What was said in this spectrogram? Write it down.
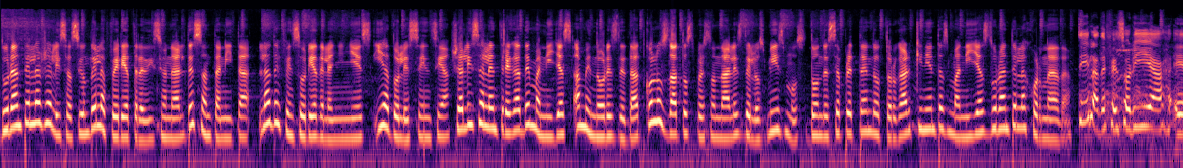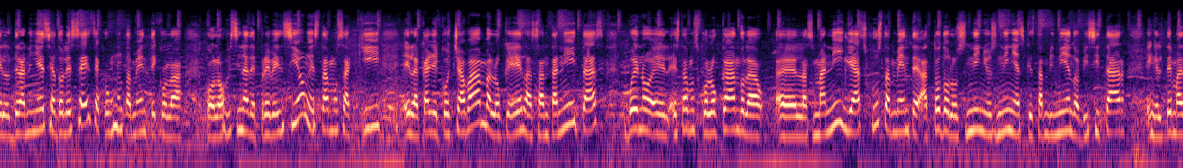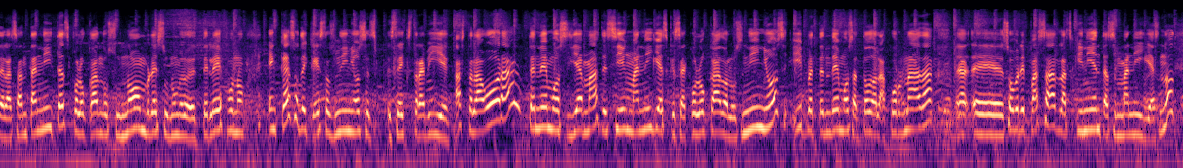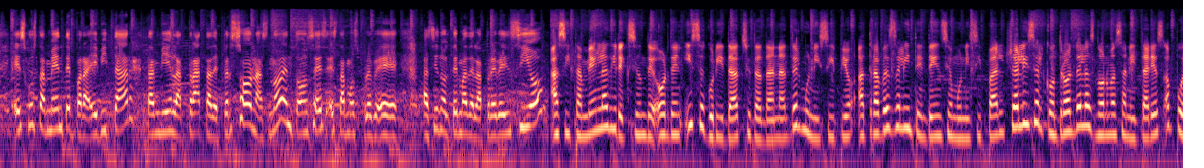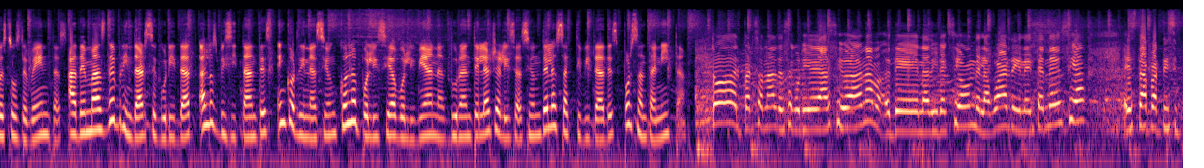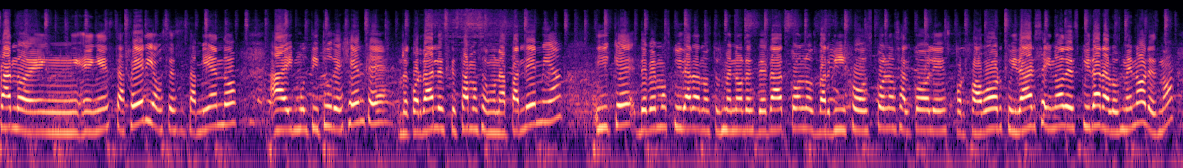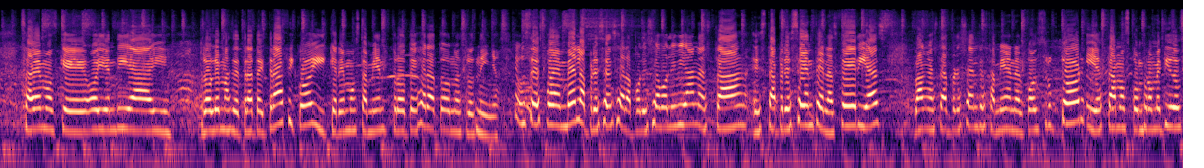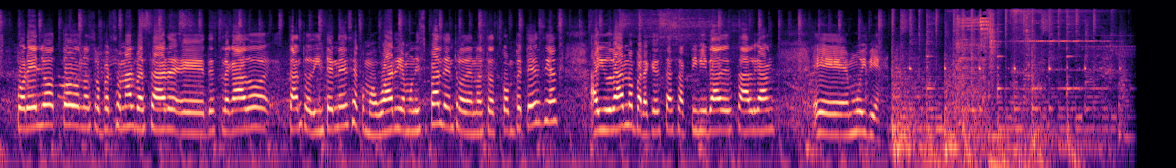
Durante la realización de la feria tradicional de Santa Anita, la Defensoría de la Niñez y Adolescencia realiza la entrega de manillas a menores de edad con los datos personales de los mismos, donde se pretende otorgar 500 manillas durante la jornada. Sí, la Defensoría de la Niñez y Adolescencia, conjuntamente con la, con la Oficina de Prevención, estamos aquí en la calle Cochabamba, lo que es las Santanitas. Bueno, estamos colocando eh, las manillas justamente a todos los niños, niñas que están viniendo a visitar en el tema de las Santanitas, colocando su nombre, su número de teléfono, en caso de que estos niños se, extravíen. Hasta la hora tenemos ya más de 100 manillas que se ha colocado a los niños y pretendemos a toda la jornada eh, eh, sobrepasar las 500 manillas, ¿no? Es justamente para evitar también la trata de personas, ¿no? Entonces estamos haciendo el tema de la prevención. Así también la Dirección de Orden y Seguridad Ciudadana del municipio, a través de la Intendencia Municipal, realiza el control de las normas sanitarias a puestos de venta además de brindar seguridad a los visitantes en coordinación con la Policía Boliviana durante la realización de las actividades por Santa Anita. Todo el personal de seguridad ciudadana de la dirección, de la Guardia y la Intendencia está participando en, en esta feria, ustedes están viendo, hay multitud de gente, recordarles que estamos en una pandemia, y que debemos cuidar a nuestros menores de edad con los barbijos, con los alcoholes, por favor, cuidarse y no descuidar a los menores, ¿no? Sabemos que hoy en día hay problemas de trata y tráfico y queremos también proteger a todos nuestros niños. Ustedes pueden ver la presencia de la policía boliviana, está, está presente en las ferias, van a estar presentes también en el constructor y estamos comprometidos por ello. Todo nuestro personal va a estar eh, desplegado tanto de Intendencia como Guardia Municipal dentro de nuestras competencias, ayudando para que estas actividades salgan eh, muy bien.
